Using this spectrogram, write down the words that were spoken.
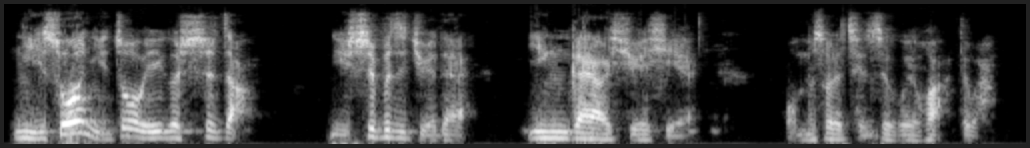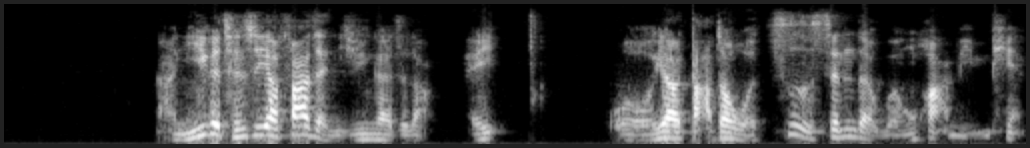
你说你作为一个市长，你是不是觉得应该要学习我们说的城市规划，对吧？啊，你一个城市要发展，你就应该知道，哎，我要打造我自身的文化名片，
